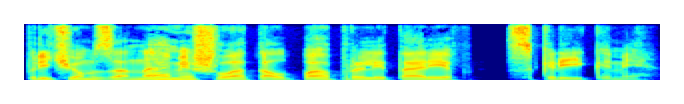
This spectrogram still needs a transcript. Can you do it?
причем за нами шла толпа пролетариев с криками.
